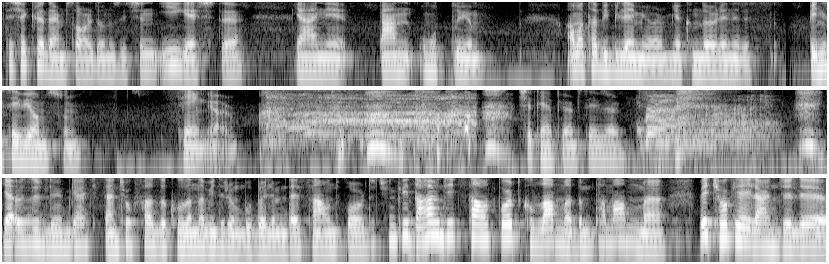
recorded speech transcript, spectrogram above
Teşekkür ederim sorduğunuz için. İyi geçti. Yani ben umutluyum. Ama tabii bilemiyorum. Yakında öğreniriz. Beni seviyor musun? Sevmiyorum. Şaka yapıyorum, seviyorum. Ya özür dilerim gerçekten çok fazla kullanabilirim bu bölümde soundboard'u. Çünkü daha önce hiç soundboard kullanmadım tamam mı? Ve çok eğlenceli.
